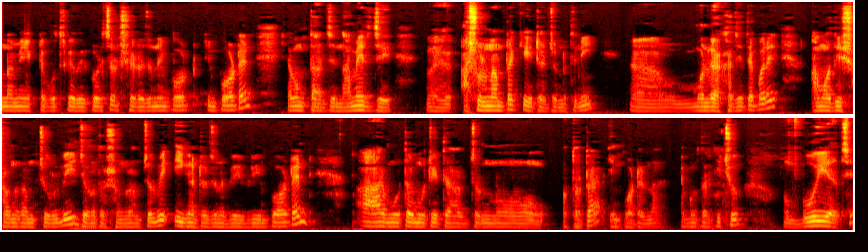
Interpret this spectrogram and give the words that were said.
নামে একটা পত্রিকা বের করেছেন সেটার জন্য ইম্পর্ট্যান্ট এবং তার যে নামের যে আসল নামটা কি এটার জন্য তিনি মনে রাখা যেতে পারে। আমাদের সংগ্রাম চলবেই জনতার সংগ্রাম চলবে এই গানটার জন্য ভেরি ভেরি ইম্পর্ট্যান্ট আর মোটামুটি তার জন্য অতটা ইম্পর্ট্যান্ট না এবং তার কিছু বই আছে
